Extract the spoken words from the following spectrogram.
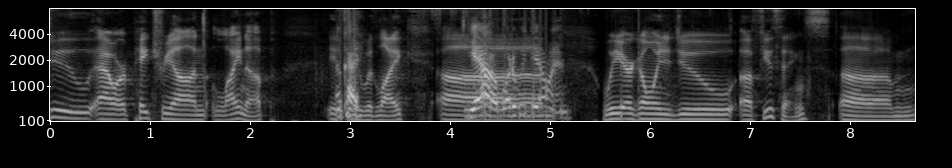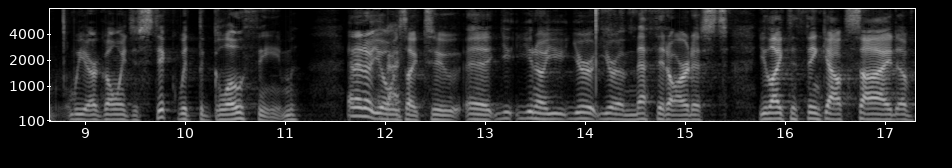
to our Patreon lineup if Okay. you would like. Um, Yeah. What are we doing? We are going to do a few things. Um, we are going to stick with the glow theme, and I know you always like to. Uh, you, you know, you, you're you're a method artist. You like to think outside of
